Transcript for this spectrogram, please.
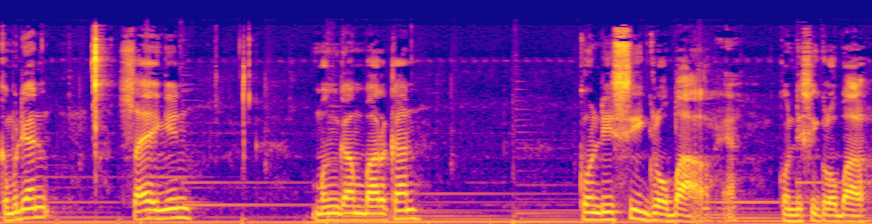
Kemudian saya ingin menggambarkan kondisi global ya, kondisi global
